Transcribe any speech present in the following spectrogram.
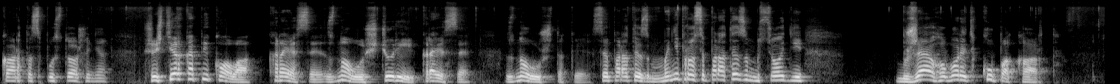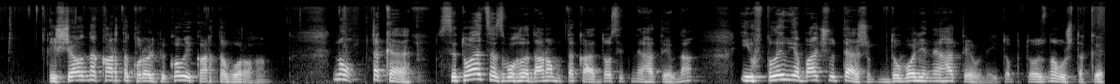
карта спустошення. Шестірка пікова, креси, знову щурі, креси. Знову ж таки, сепаратизм. Мені про сепаратизм сьогодні вже говорить купа карт. І ще одна карта король піковий, карта ворога. Ну, таке. Ситуація з Вугледаром така досить негативна. І вплив я бачу теж доволі негативний. Тобто, знову ж таки,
